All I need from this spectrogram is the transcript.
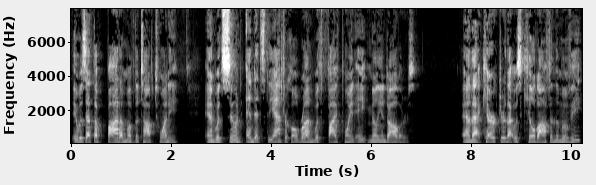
it was at the bottom of the top 20 and would soon end its theatrical run with $5.8 million. And that character that was killed off in the movie?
